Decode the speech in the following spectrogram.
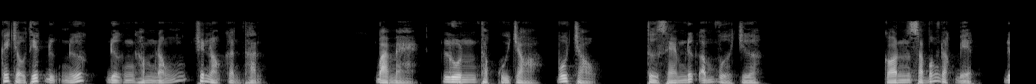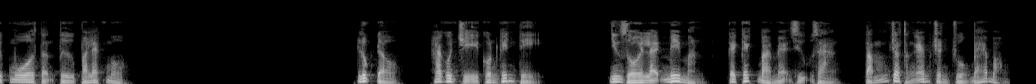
Cái chậu thiết đựng nước được hầm nóng trên lò cẩn thận. Bà mẹ luôn thọc cùi trò vỗ chậu từ xem nước ấm vừa chưa. Còn xà bóng đặc biệt được mua tận từ Palermo. Lúc đầu, hai con chị còn ganh tị, nhưng rồi lại mê mẩn cái cách bà mẹ dịu dàng tắm cho thằng em trần chuồng bé bỏng.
